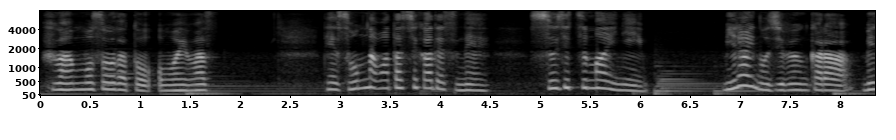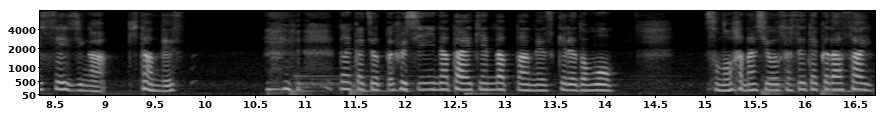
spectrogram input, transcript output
不安もそうだと思います。で、そんな私がですね、数日前に未来の自分からメッセージが来たんです。なんかちょっと不思議な体験だったんですけれども、その話をさせてください。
